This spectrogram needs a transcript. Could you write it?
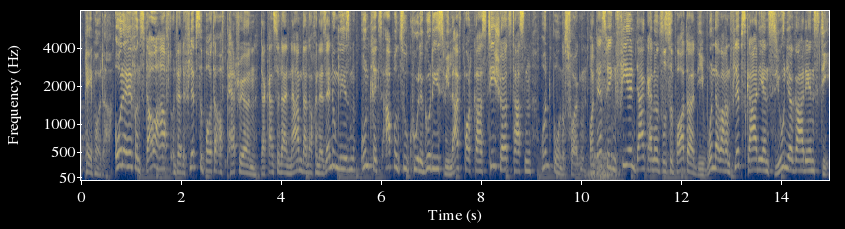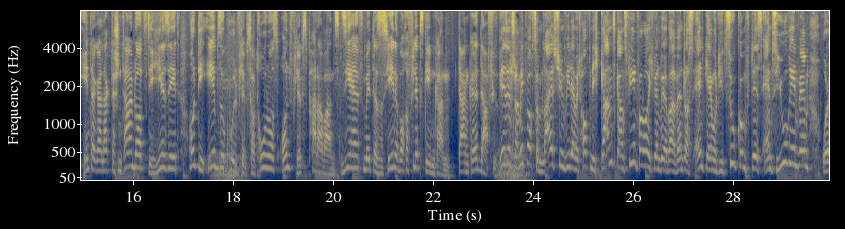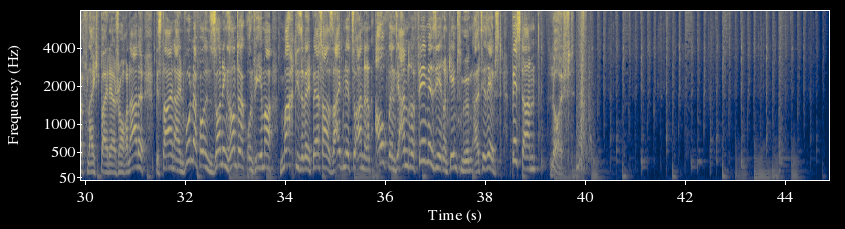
PayPal da. Oder hilf uns dauerhaft und werde Flip-Supporter auf Patreon. Da kannst du deinen Namen dann auch in der Sendung lesen und kriegst ab und zu coole Goodies wie Live-Podcasts, T-Shirts, Tassen und Bonusfolgen. Und deswegen vielen Dank an unsere Supporter, die wunderbaren Flips Guardians, Junior Guardians, die intergalaktischen Timelords, die ihr hier seht und die ebenso coolen Flips Patronus und Flips Padawans. Sie helfen mit, dass es jede Woche Flips geben kann. Danke dafür. Wir sind schon am Mittwoch zum Livestream wieder mit hoffentlich ganz, ganz vielen von euch, wenn wir über Avengers Endgame und die Zukunft des MCU reden werden oder vielleicht bei der Genrenale. Bis dahin einen wundervollen sonnigen Sonntag und wie immer, macht diese Welt besser, seid nett zu anderen, auch wenn sie andere Filme, Serien und Games mögen als ihr selbst. Bis dann, läuft.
